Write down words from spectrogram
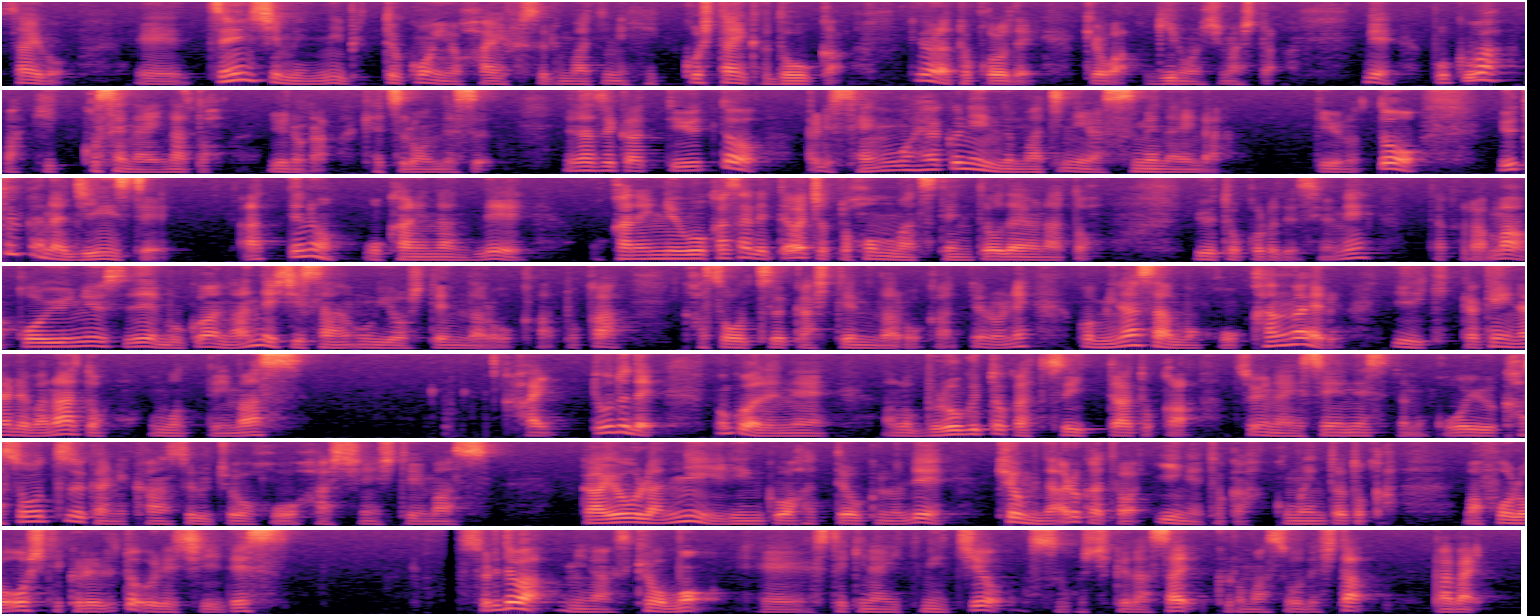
最後、えー、全市民にビットコインを配布する町に引っ越したいかどうかというようなところで今日は議論しました。で僕はま引っ越せないなというのが結論です。でなぜかっていうとやっぱり1500人の町には住めないなっていうのと豊かな人生あってのお金なんでお金に動かされてはちょっと本末転倒だよなというところですよね。だからまあこういうニュースで僕は何で資産運用してんだろうかとか仮想通貨してんだろうかっていうのをねこう皆さんもこう考えるいいきっかけになればなと思っています。はい、ということで僕はでねあのブログとかツイッターとかそういうような SNS でもこういう仮想通貨に関する情報を発信しています。概要欄にリンクを貼っておくので興味のある方はいいねとかコメントとか、ま、フォローをしてくれると嬉しいです。それでは皆今日も、えー、素敵な一日をお過ごしください。黒マスオでした。バイバイ。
